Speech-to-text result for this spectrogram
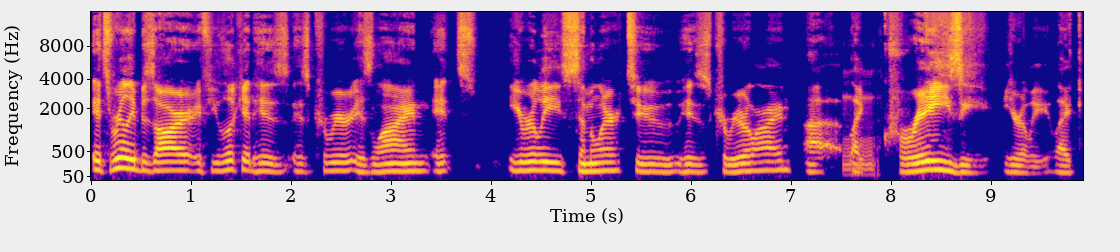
it's really bizarre. If you look at his his career, his line, it's eerily similar to his career line, uh, like Mhm. crazy eerily. Like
